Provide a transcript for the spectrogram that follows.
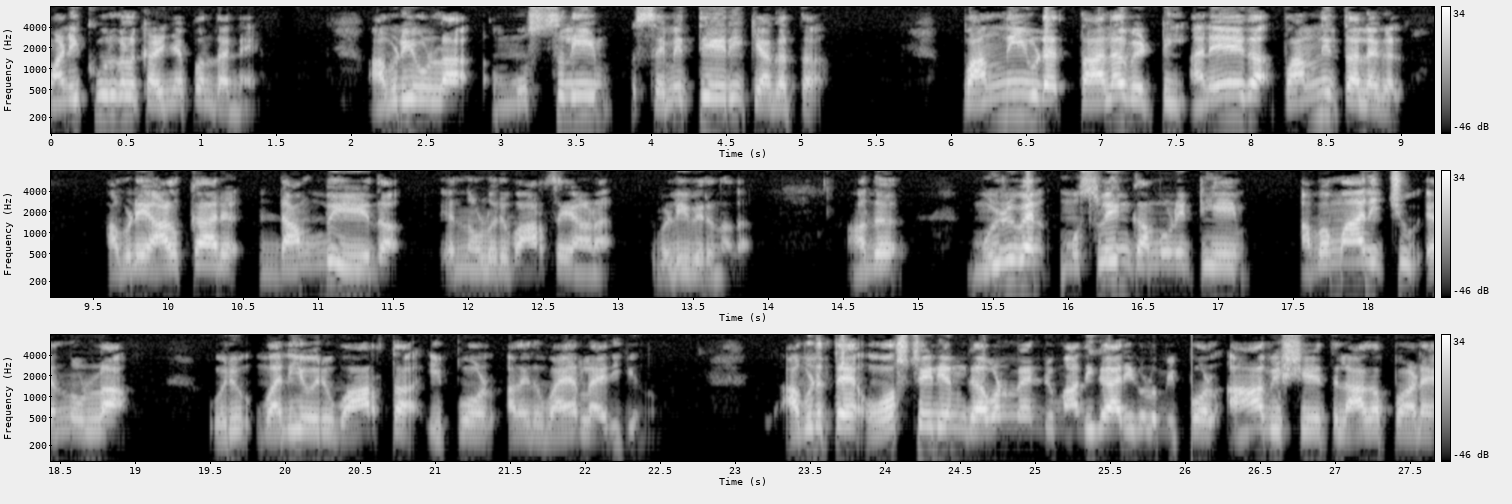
മണിക്കൂറുകൾ കഴിഞ്ഞപ്പം തന്നെ അവിടെയുള്ള മുസ്ലിം സെമിത്തേരിക്കകത്ത് പന്നിയുടെ തല വെട്ടി അനേക പന്നിത്തലകൾ അവിടെ ആൾക്കാർ ഡംപ് ചെയ്ത് എന്നുള്ളൊരു വാർത്തയാണ് വെളിവരുന്നത്. അത് മുഴുവൻ മുസ്ലിം കമ്മ്യൂണിറ്റിയെയും അപമാനിച്ചു എന്നുള്ള ഒരു വലിയൊരു വാർത്ത ഇപ്പോൾ അതായത് വൈറലായിരിക്കുന്നു. അവിടുത്തെ ഓസ്ട്രേലിയൻ ഗവൺമെന്റും അധികാരികളും ഇപ്പോൾ ആ വിഷയത്തിൽ ആകപ്പാടെ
